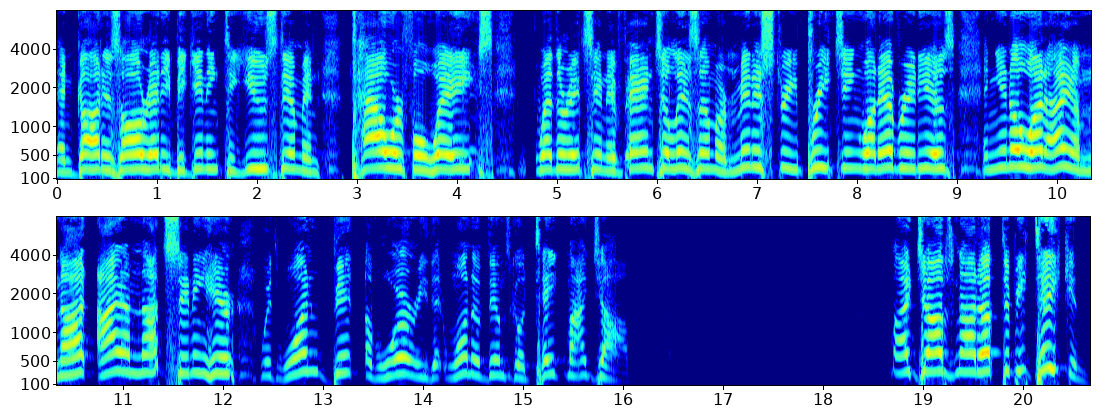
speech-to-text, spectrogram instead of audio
and God is already beginning to use them in powerful ways, whether it's in evangelism or ministry, preaching, whatever it is. And you know what? I am not, I am not sitting here with one bit of worry that one of them's going to take my job. My job's not up to be taken.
